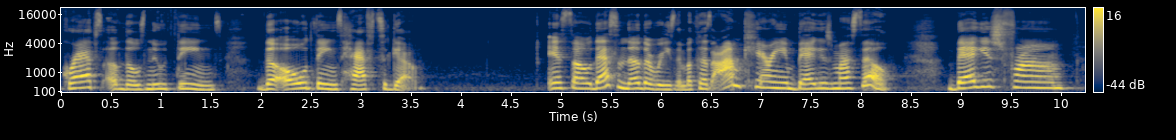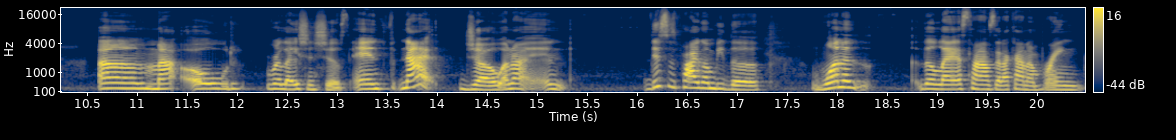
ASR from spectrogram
grasp of those new things, the old things have to go. And so that's another reason because I'm carrying baggage myself. Baggage from um my old relationships and not Joe. I'm not and this is probably going to be the one of the last times that I kind of bring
